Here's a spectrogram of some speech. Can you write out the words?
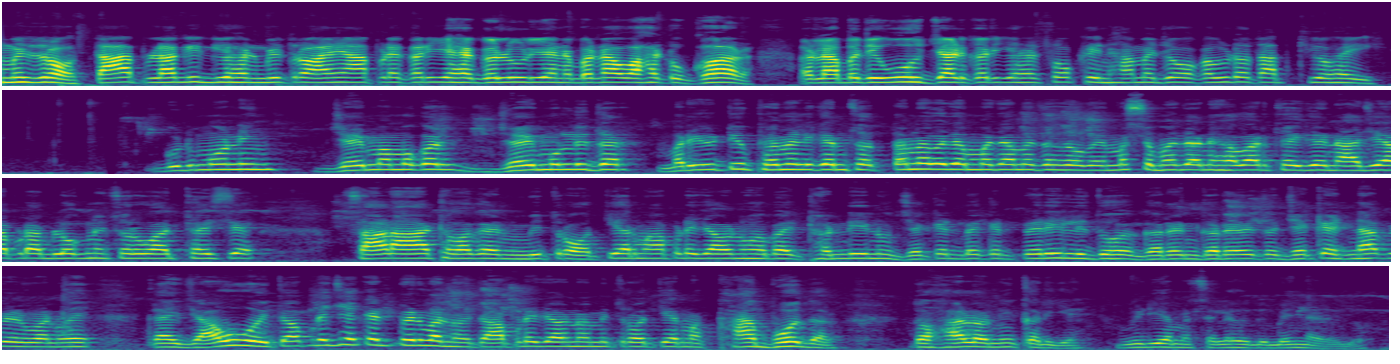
મિત્રો, તાપ લાગી ગયો છે મિત્રો, અહીંયા આપણે કરીએ છે ગલુડિયાને બનાવવા હાટું ઘર. એટલે આ બધી ઉહજાડ કરીએ છે શોખીન. સામે જો કવડો તાપ થયો હોય. ગુડ મોર્નિંગ જય મા મોગલ, જય મુરલીધર. મારી યુટ્યુબ ફેમિલી કેમ છો? તમે બધા મજામાં થશો ભાઈ, મસ્ત મજાની સવાર થઈ ગઈ ને આજે આપણા બ્લોગની શરૂઆત થઈ છે સાડા આઠ વાગે. મિત્રો, અત્યારમાં આપણે જવાનું હોય ભાઈ ઠંડીનું જેકેટ બેકેટ પહેરી લીધું હોય ઘરે ઘરે હોય તો જેકેટ ના પહેરવાનું હોય, કાંઈ જવું હોય તો આપણે જેકેટ પહેરવાનું હોય તો આપણે જવાનું મિત્રો અત્યારમાં ખાંભોદર. તો હાલો નીકળીએ. વિડીયોમાં સલેહ સુધી બનાવી રહેજો.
